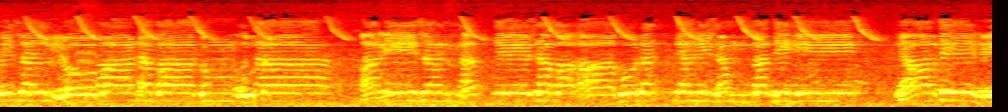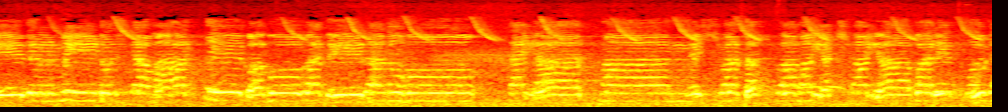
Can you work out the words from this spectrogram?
विशल्यो वा न बागुम्बुधा मनीशम् गतिः। याते हे निर्मी दुर्यमात्ते बभूवदे धनुः। तयात्मान् विश्वसत्त्वमयक्ष्मया परिभुज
